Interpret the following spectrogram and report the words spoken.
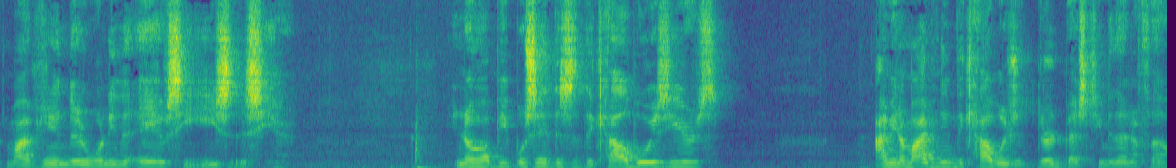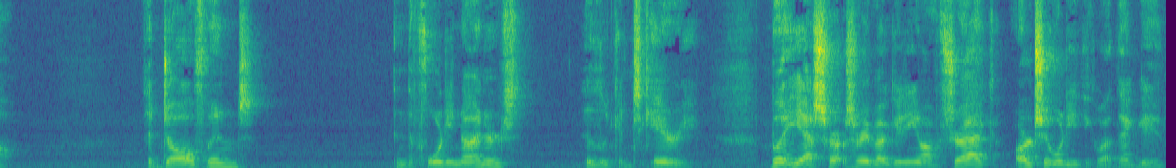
In my opinion, they're winning the AFC East this year. You know how people say this is the Cowboys' years? I mean, in my opinion, the Cowboys are the third best team in the NFL. The Dolphins and the 49ers, they're looking scary. But yeah, sorry, about getting off track. Archie, what do you think about that game?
